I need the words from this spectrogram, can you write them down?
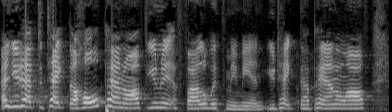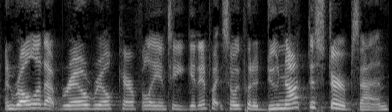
and you'd have to take the whole panel off. You need follow with me, man. You take the panel off and roll it up real, real carefully until you get in place. So we put a do not disturb sign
